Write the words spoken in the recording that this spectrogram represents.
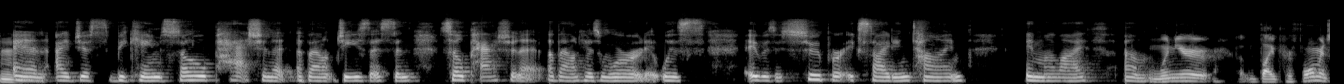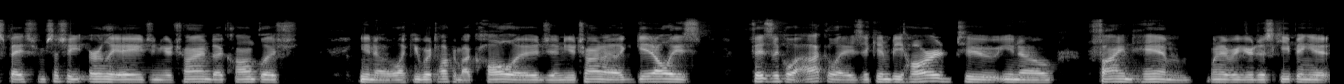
Mhm. And I just became so passionate about Jesus and so passionate about his word. It was it was a super exciting time in my life. Um, when you're like performance based from such an early age and you're trying to accomplish, you know, like you were talking about college and you're trying to get all these physical accolades, it can be hard to, you know, find him whenever you're just keeping it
